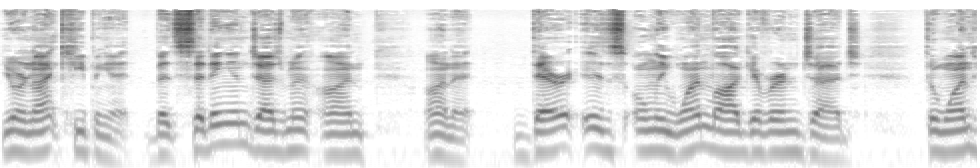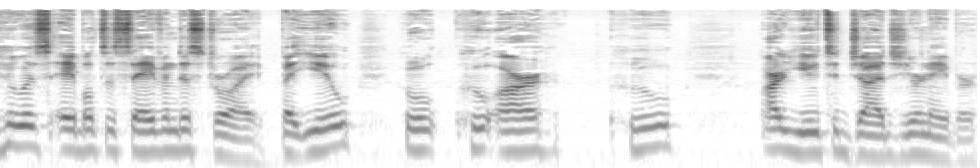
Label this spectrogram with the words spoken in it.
you are not keeping it, but sitting in judgment on on it. There is only one lawgiver and judge, the one who is able to save and destroy. But you who who are who are you to judge your neighbor?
